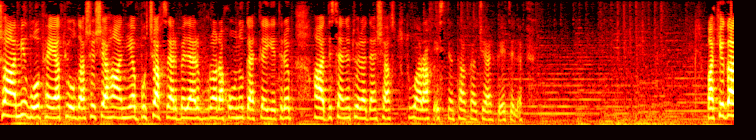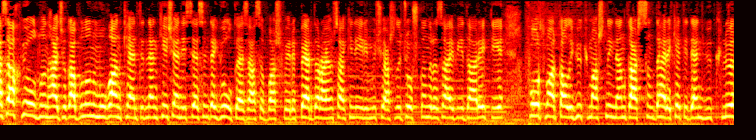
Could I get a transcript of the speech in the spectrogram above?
Şamilov həyat yoldaşı Şəhaniyə bıçaq zərbələri vuraraq onu qətlə yetirib. Hadisəni törədən şəxs tutularaq istintaqa cəlb edilib. Bakı-Qazax yolunun Hacıqabulun Muğan kəndindən keçən hissəsində yol qəzası baş verib. Bərdə rayon sakini 23 yaşlı Coşqun Rızaev idarə etdiyi Ford markalı yük maşını ilə qarşısında hərəkət edən yüklü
